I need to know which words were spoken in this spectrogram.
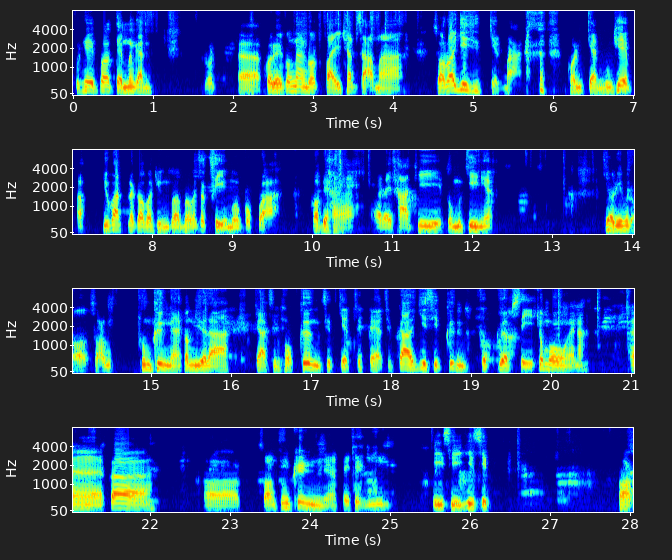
กรุงเทพก็เต็มเหมือนกันรถเอ่อก็เลยต้องนั่งรถไฟชั้นสามมาสองร้อยี่สิบเจ็ดบาทขอนแก่นกรุงเทพอะที่วัดแล้วก็มาถึงประมาณสักสี่โมงกว่าก็ไปหาอะไรทานที่ตรงเมื่อกี้เนี้ยเที่ยวนี้มันออกสองทุ่มครึ่งนะก็มีเวลาจากสิบหกครึ่งสิบเจ็ดสิบแปดสิบเก้ายี่สิบครึ่งเกือบเกือบสี่ชั่วโมงนะเอ่อก็ออกสองทุ่มครึ่งนะไปถึงตีสี่ยี่สิบออก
